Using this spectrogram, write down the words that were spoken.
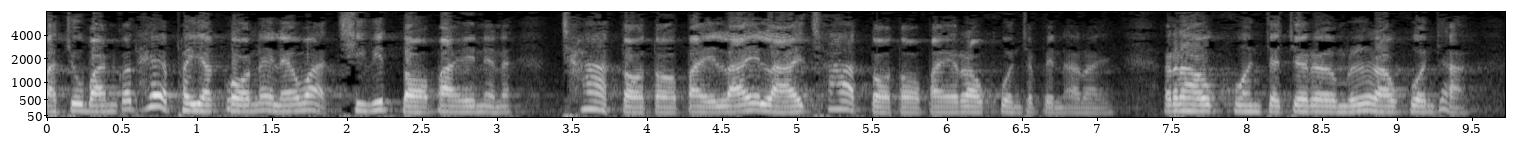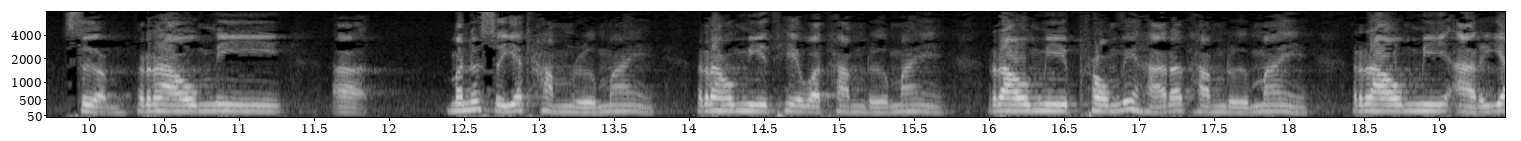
ปัจจุบันก็แทบพยากรณ์ได้แล้วว่า ชีวิตต่อไปเนี่ยนะชาติต่อต่อไปหลายหลายชาติต่อต่อไป เราควรจะเป็นอะไร เราควรจะเจริญหรือเราควรจะเสื่อม เรามีมนุษยธรรมหรือไม่ เรามีเทวธรรมหรือไม่ เรามีพรหมวิหารธรรมหรือไม่ เรามีอริย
